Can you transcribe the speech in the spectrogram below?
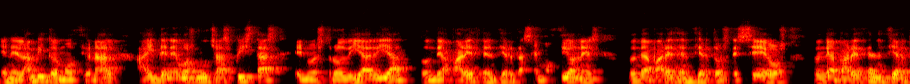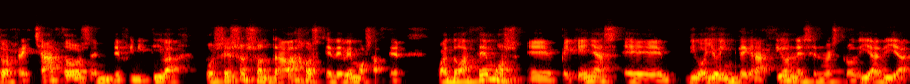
en el ámbito emocional, ahí tenemos muchas pistas en nuestro día a día donde aparecen ciertas emociones, donde aparecen ciertos deseos, donde aparecen ciertos rechazos, en definitiva, pues esos son trabajos que debemos hacer. Cuando hacemos eh, pequeñas, eh, digo yo, integraciones en nuestro día a día,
